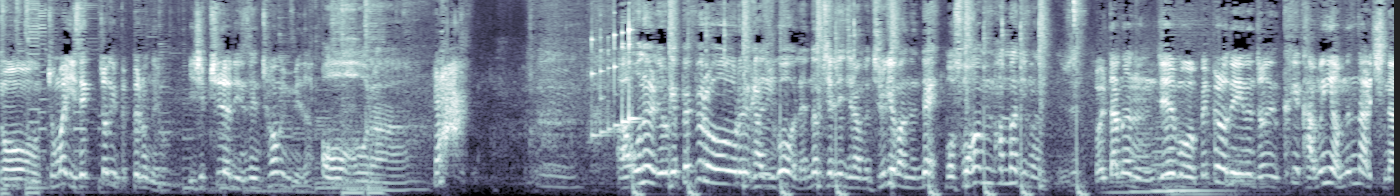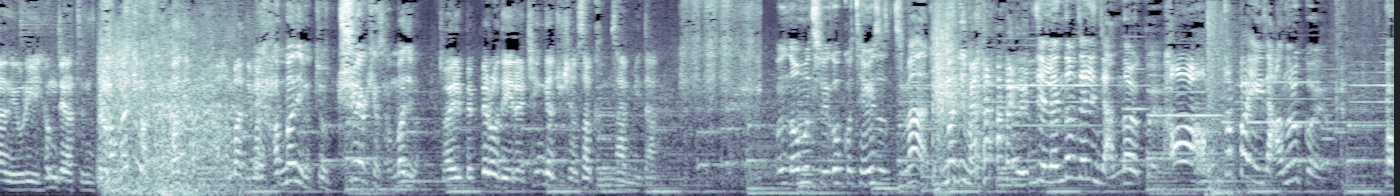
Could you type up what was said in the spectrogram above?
어, 정말 이색적인 빼빼로네요. 27년 인생 처음입니다. 어라. 아, 오늘 이렇게 빼빼로를 가지고 random challenge를 한번 즐겨봤는데, 뭐 소감 한마디만. 해주세요. 어, 일단은 이제 뭐 빼빼로 데이는 저는 크게 감흥이 없는 날이 지난 우리 형제 같은 한마디만, 한마디만. 네, 한마디만 한마디만. 좀 축약해서 한마디만. 저희 빼빼로 데이를 챙겨주셔서 감사합니다. 오늘 너무 즐겁고 재밌었지만 한마디만. 이제 random challenge 안 나올 거예요. 아, 옥탑방에 이제 안 올 거예요. 어,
